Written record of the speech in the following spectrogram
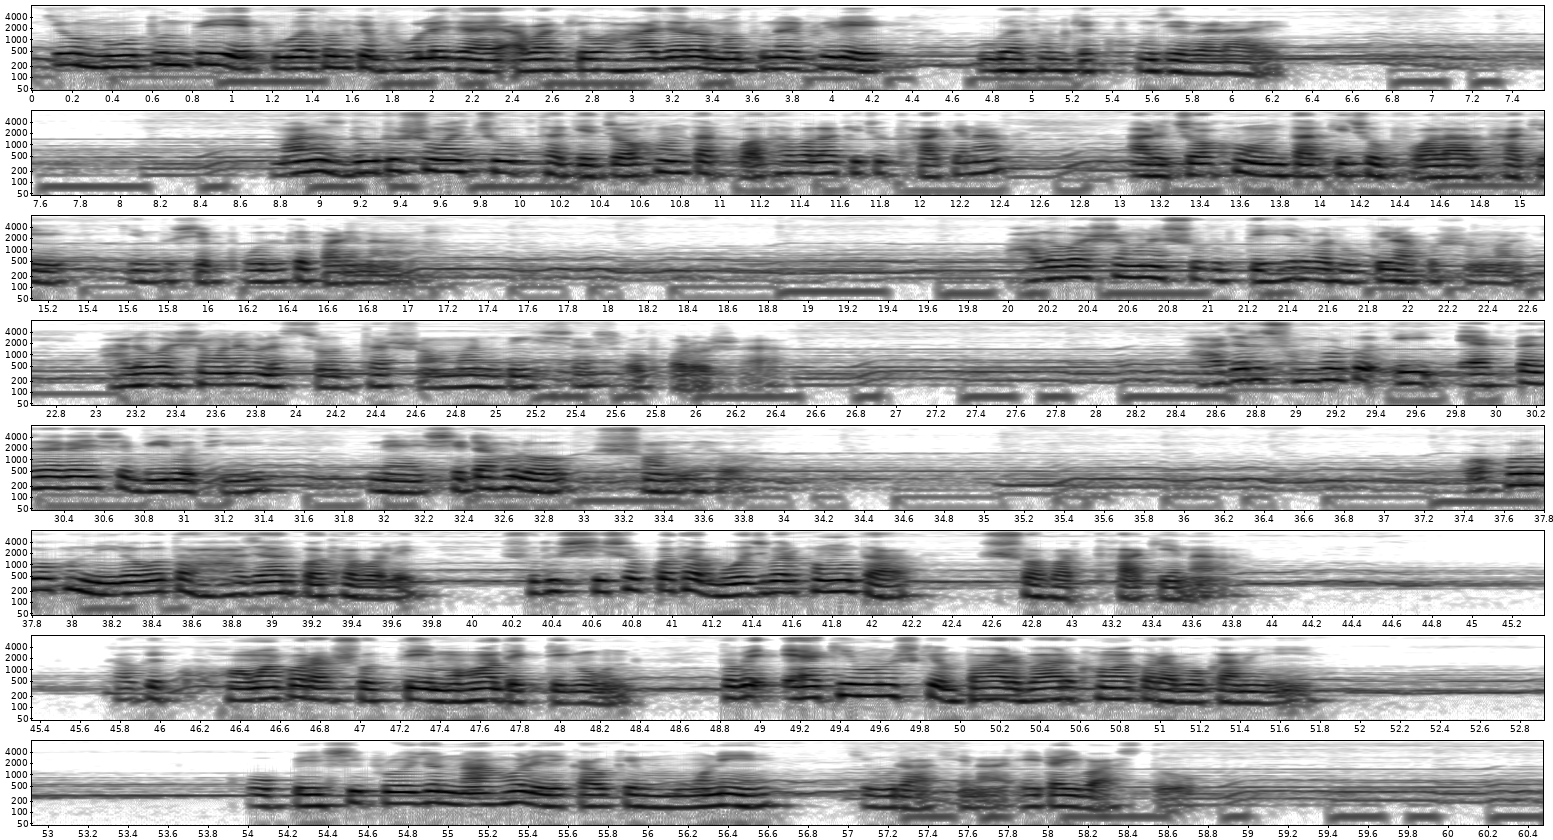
কেউ নতুন পেয়ে পুরাতনকে ভুলে যায়, আবার কেউ হাজারো নতুনের ভিড়ে পুরাতনকে খুঁজে বেড়ায়। মানুষ দুটো সময় চুপ থাকে, যখন তার কথা বলার কিছু থাকে না, আর যখন তার কিছু বলার থাকে, কিন্তু সে বলতে পারে না। ভালোবাসা মানে শুধু দেহের বা রূপের আকর্ষণ নয় ভালোবাসা মানে হলো শ্রদ্ধা সম্মান, বিশ্বাস ও ভরসা। হাজারো সম্পর্ক এই একটা জায়গায় এসে বিরতি নেয়, সেটা হলো সন্দেহ। কখনো কখনো নীরবতা হাজার কথা বলে, শুধু সেসব কথা বোঝবার ক্ষমতা সবার থাকে না। কাউকে ক্ষমা করা সত্যিই মহৎ একটি গুণ, তবে একই মানুষকে বারবার ক্ষমা করা বোকামি। খুব বেশি প্রয়োজন না হলে কাউকে মনে কেউ রাখে না, এটাই বাস্তব।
